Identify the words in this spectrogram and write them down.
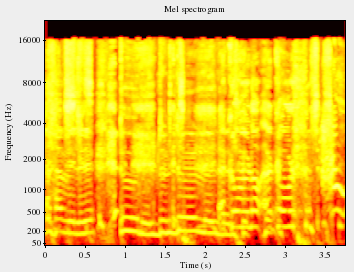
det er Billie Jean. Jeg kommer nå! jeg kommer nå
